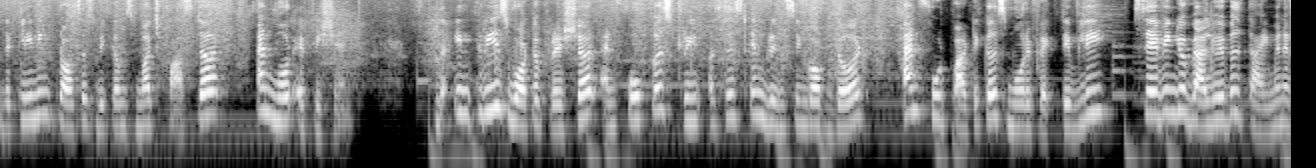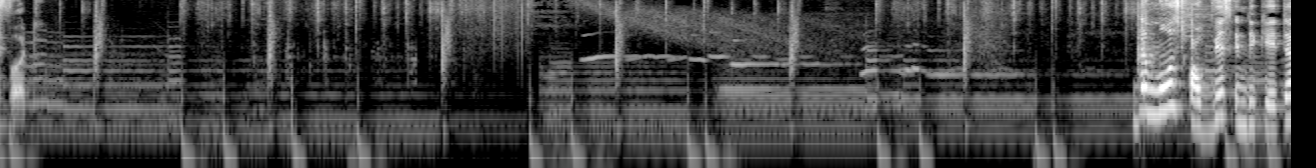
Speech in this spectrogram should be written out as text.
the cleaning process becomes much faster and more efficient. The increased water pressure and focused stream assist in rinsing off dirt and food particles more effectively, saving your valuable time and effort. The most obvious indicator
